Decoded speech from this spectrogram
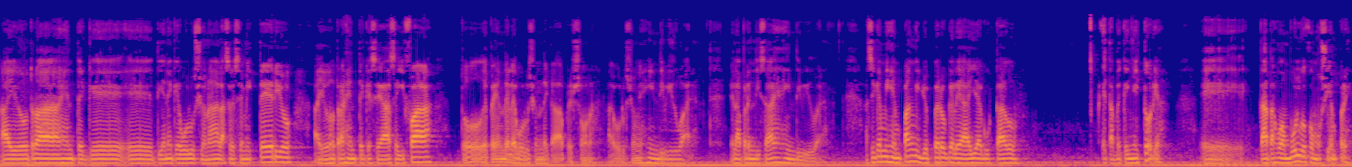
hay otra gente que eh, tiene que evolucionar, hacerse misterio, hay otra gente que se hace IFA, todo depende de la evolución de cada persona, la evolución es individual, el aprendizaje es individual. Así que mis y yo espero que les haya gustado esta pequeña historia. Eh, Tata Juan Burgos, como siempre,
